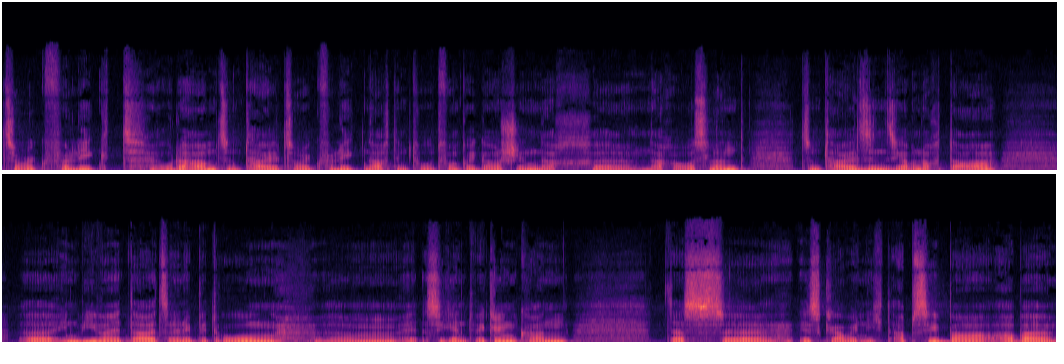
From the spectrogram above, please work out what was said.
zurückverlegt oder haben zum Teil zurückverlegt nach dem Tod von Prigozhin nach, äh, nach Russland. Zum Teil sind sie aber noch da. Äh, inwieweit da jetzt eine Bedrohung ähm, sich entwickeln kann, das ist, glaube ich, nicht absehbar, aber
